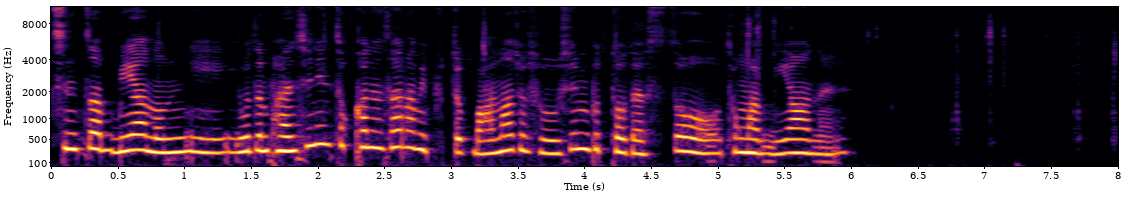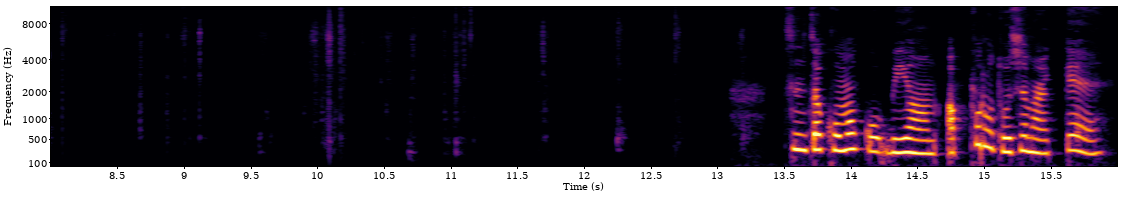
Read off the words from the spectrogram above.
진짜 미안 언니. 요즘 반신인 척하는 사람이 부쩍 많아져서 의심부터 됐어. 정말 미안해. 진짜 고맙고 미안. 앞으로 조심할게.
